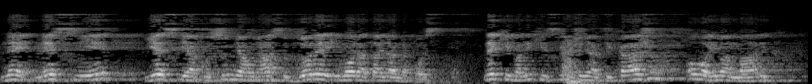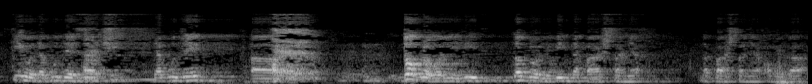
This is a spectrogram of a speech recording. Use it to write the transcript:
ne, ne smije jesti ako sumnja u nastup zore i mora taj dan napostiti. Neki maliki ti kažu, ovo Iman Malik htio da bude, znači, da bude a, dobrovoljni vid, dobrovoljni vid napaštanja, napaštanja ovoga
